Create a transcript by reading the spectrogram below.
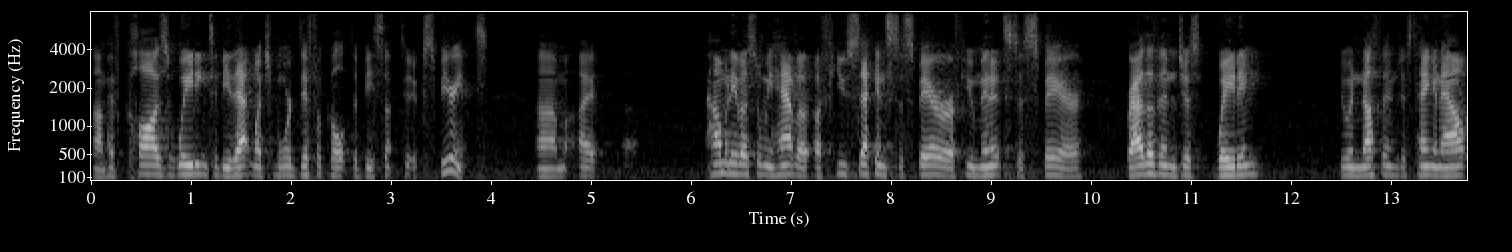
um, have caused waiting to be that much more difficult to, be, to experience. Um, I, how many of us, when we have a, a few seconds to spare or a few minutes to spare, rather than just waiting, doing nothing, just hanging out,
